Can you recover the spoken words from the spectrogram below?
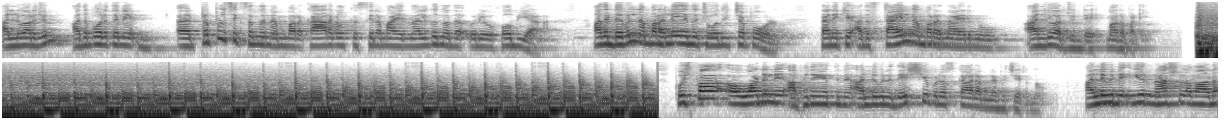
അല്ലു അർജുൻ. അതുപോലെ തന്നെ ട്രിപ്പിൾ സിക്സ് എന്ന നമ്പർ കാറുകൾക്ക് സ്ഥിരമായി നൽകുന്നത് ഒരു ഹോബിയാണ് അത് ഡബിൾ നമ്പർ അല്ലേ എന്ന് ചോദിച്ചപ്പോൾ തനിക്ക് അത് സ്റ്റൈൽ നമ്പർ എന്നായിരുന്നു അല്ലു അർജുന്റെ മറുപടി. പുഷ്പ വണ്ണിലെ അഭിനയത്തിന് അല്ലുവിന് ദേശീയ പുരസ്കാരം ലഭിച്ചിരുന്നു. അല്ലുവിന്റെ ഈ ഒരു നാഷണൽ അവാർഡ്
